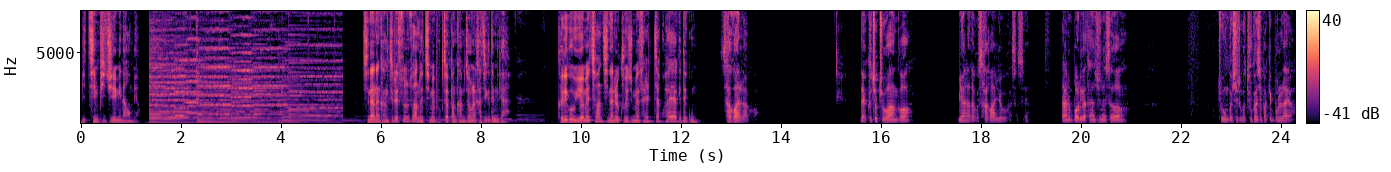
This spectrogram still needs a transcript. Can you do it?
미친 BGM이 나오며 진아는 강칠의 순수한 외침에 복잡한 감정을 가지게 됩니다. 그리고 위험에 처한 진아를 구해주며 살짝 화해하게 되고 사과하려고. 내가 그쪽 좋아한 거 미안하다고 사과하려고 갔었어요. 나는 머리가 단순해서 좋은 거 싫은 거 두 가지밖에 몰라요.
